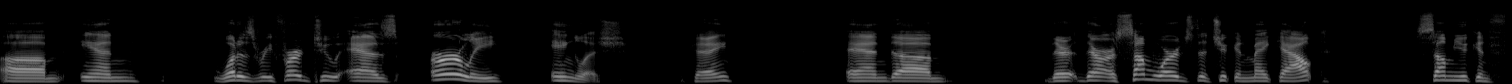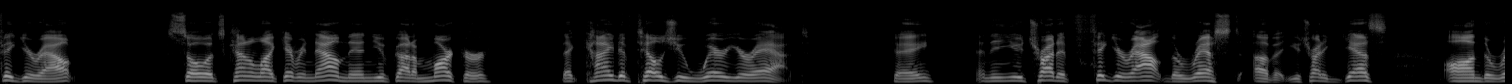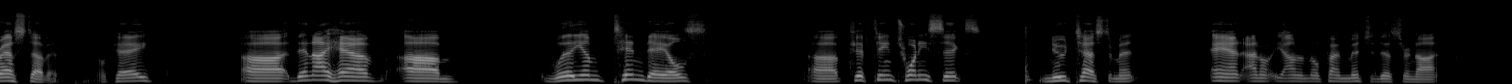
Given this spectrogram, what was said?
um, in what is referred to as early English. Okay? and um, there there are some words that you can make out, some you can figure out. So it's kind of like every now and then you've got a marker that kind of tells you where you're at. Okay? And then you try to figure out the rest of it. You try to guess on the rest of it. Okay? Uh, then I have um, William Tyndale's uh, 1526 New Testament, and I don't I don't know if I mentioned this or not.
